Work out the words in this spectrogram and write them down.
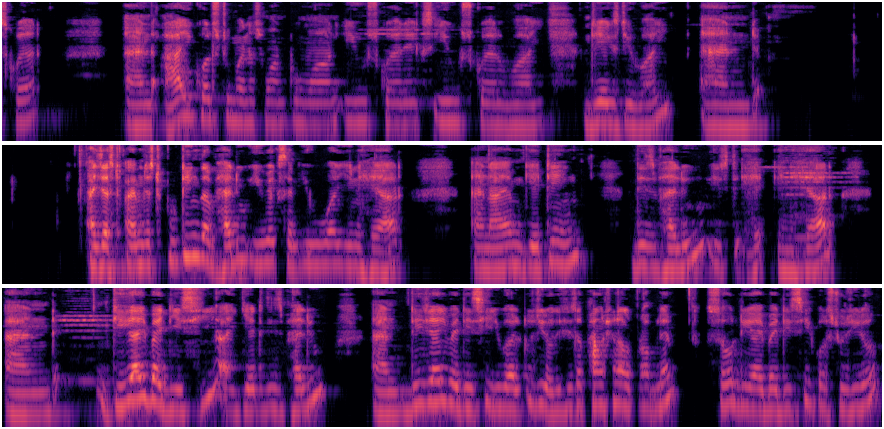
square and i equals to minus 1 to 1 u square x u square y dx dy and i just i'm just putting the value ux and uy in here and i am getting this value is in here and di by dc i get this value and di by dc equal to 0 this is a functional problem so di by dc equals to 0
